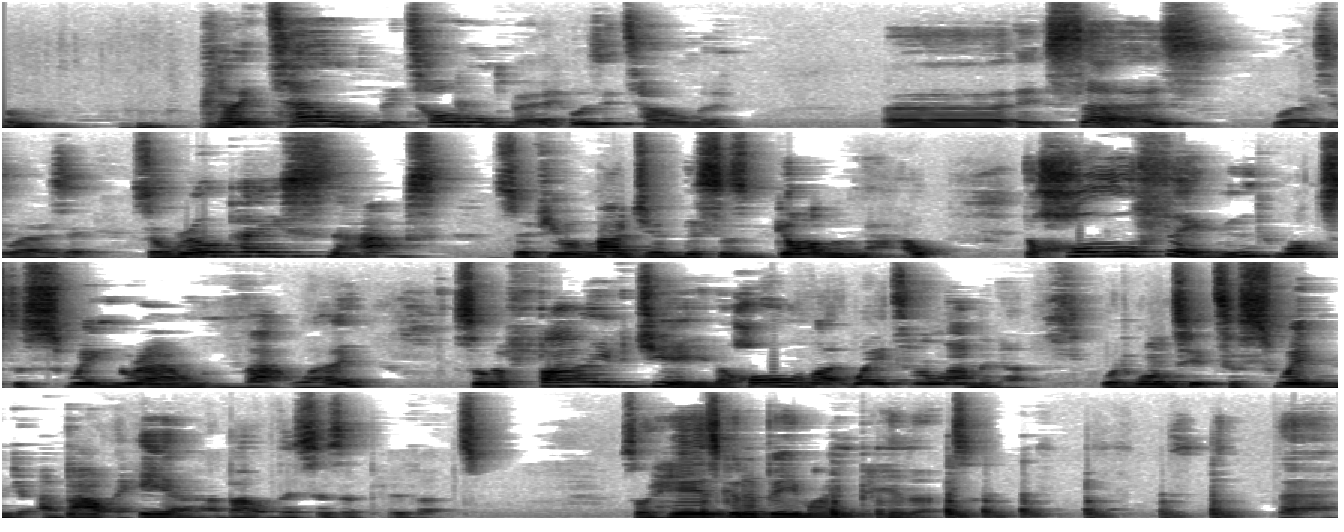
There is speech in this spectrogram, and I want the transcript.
Um, now it told me, told me, what does it tell me? Uh, it says, where is it, where is it? So rope A snaps, so if you imagine this has gone now, the whole thing wants to swing round that way. So the 5G, the whole that way to the lamina, would want it to swing about here, about this as a pivot. So here's going to be my pivot. There.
